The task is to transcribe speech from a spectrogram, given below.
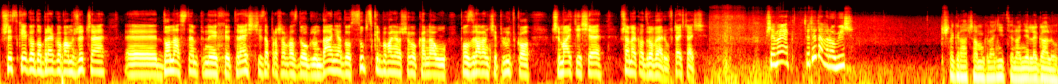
Wszystkiego dobrego Wam życzę. E, Do następnych treści zapraszam Was do oglądania, do subskrybowania naszego kanału. Pozdrawiam cieplutko. Trzymajcie się. Przemek od rowerów. Cześć, cześć. Przemek, co ty tam robisz? Przekraczam granicę na nielegalu.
